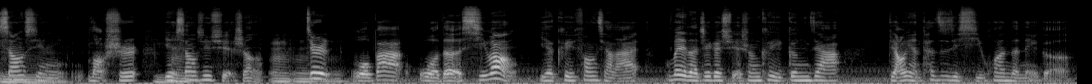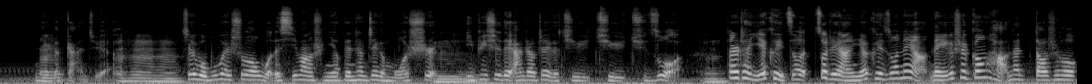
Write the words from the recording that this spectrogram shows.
相信老师，也相信学生。嗯就是我把我的希望也可以放下来，为了这个学生可以更加表演他自己喜欢的那个那个感觉。嗯嗯所以我不会说我的希望是你要变成这个模式，你必须得按照这个去去去做。嗯。但是他也可以做做这样，也可以做那样，哪个是更好？那到时候。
